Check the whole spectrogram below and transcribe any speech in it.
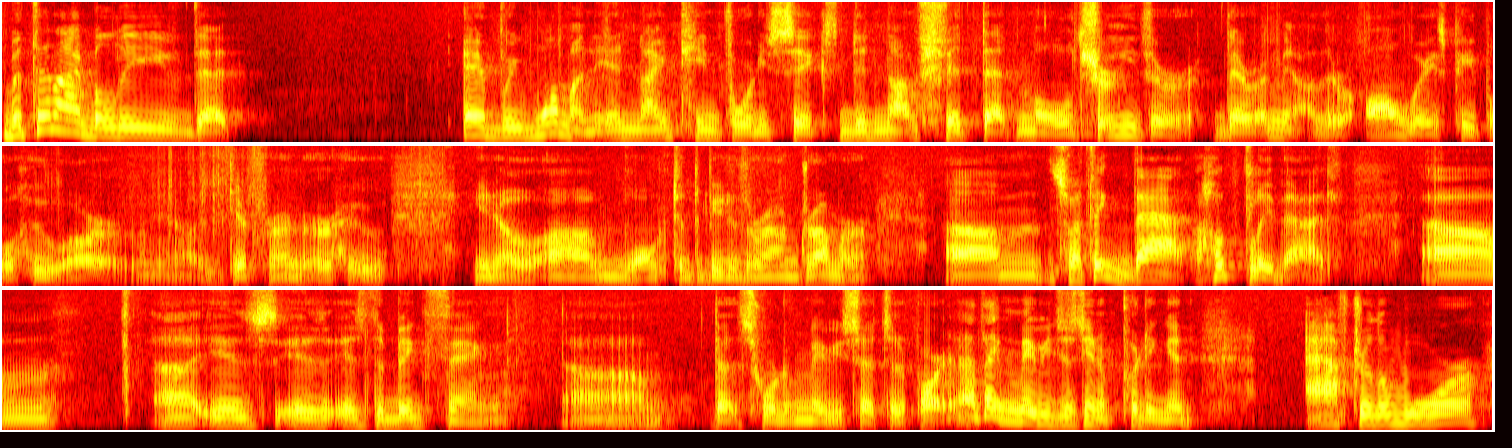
But then I believe that every woman in 1946 did not fit that mold sure. either. There, I mean, there are always people who are you know, different or who, you know, um, walk to the beat of their own drummer. Um, so I think that, hopefully, that um, uh, is is, is the big thing um, that sort of maybe sets it apart. And I think maybe just you know putting it after the war.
